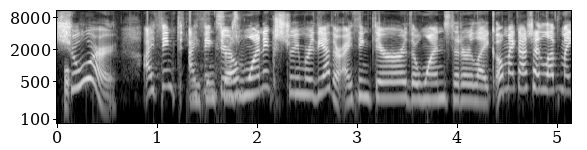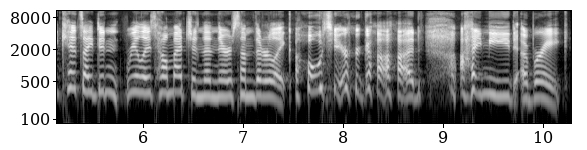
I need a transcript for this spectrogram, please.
Sure. I think I think, think there's so? one extreme or the other. I think there are the ones that are like, "Oh my gosh, I love my kids. I didn't realize how much." And then there's some that are like, "Oh dear god, I need a break."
